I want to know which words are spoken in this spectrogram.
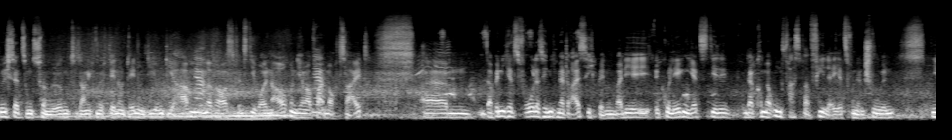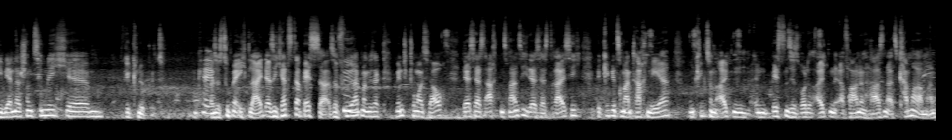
Durchsetzungsvermögen zu sagen, ich möchte den und den und die und die haben. Ja. Immer vorausgesetzt, die wollen auch und die haben auch vor Ja. allem auch Zeit. Ähm, da bin ich jetzt froh, dass ich nicht mehr 30 bin, weil die Kollegen jetzt, die, und da kommen ja unfassbar viele jetzt von den Schulen, die werden da schon ziemlich ähm, geknüppelt. Okay. Also es tut mir echt leid. Also ich hatte es da besser. Also früher Mhm. hat man gesagt, Mensch, Thomas Jauch, der ist erst 28, der ist erst 30, der kriegt jetzt mal einen Tag mehr und kriegt so einen alten, im besten Sinne des Wortes, alten, erfahrenen Hasen als Kameramann.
